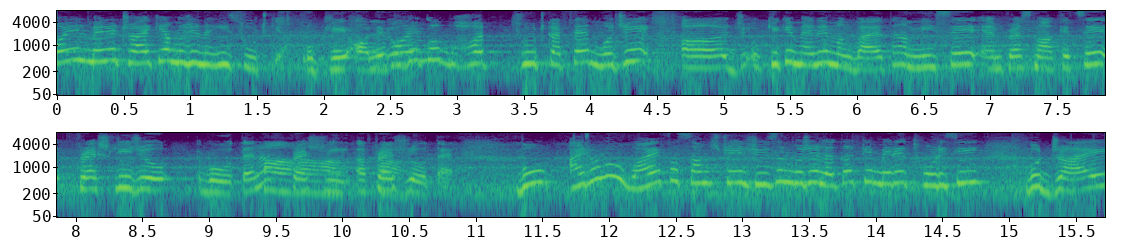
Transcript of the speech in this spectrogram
ऑयल मैंने ट्राई किया मुझे नहीं सूट किया। ओके ऑलिव ऑयल को बहुत सूट करता है। मुझे क्योंकि मैंने मंगवाया था अम्मी से एम्प्रेस मार्केट से फ्रेशली जो वो होता है ना हाँ, फ्रेशली हाँ, फ्रेश हाँ। जो होता है। वो I don't know why for some strange reason मुझे लगा कि मेरे थोड़ी सी वो ड्राई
